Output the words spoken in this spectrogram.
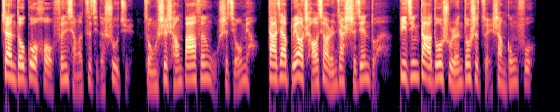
战斗过后分享了自己的数据，总时长八分五十九秒。大家不要嘲笑人家时间短，毕竟大多数人都是嘴上功夫，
